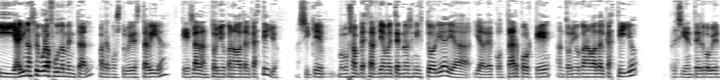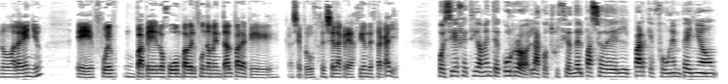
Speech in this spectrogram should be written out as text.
Y hay una figura fundamental para construir esta vía, que es la de Antonio Cánovas del Castillo. Así que vamos a empezar ya a meternos en historia y a, contar por qué Antonio Cánovas del Castillo, presidente del gobierno malagueño, eh, fue un papel, lo jugó un papel fundamental para que se produjese la creación de esta calle. Pues sí, efectivamente, Curro, la construcción del paso del parque fue un empeño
